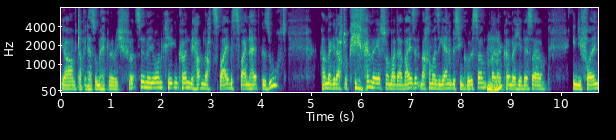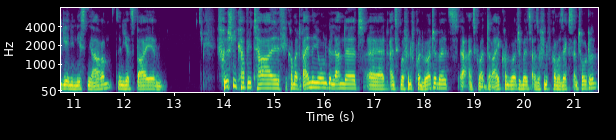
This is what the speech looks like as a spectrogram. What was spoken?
ja, ich glaube, in der Summe hätten wir durch 14 Millionen kriegen können. Wir haben nach zwei bis zweieinhalb gesucht. Haben dann gedacht, okay, wenn wir jetzt schon mal dabei sind, machen wir sie gerne ein bisschen größer, mhm. weil dann können wir hier besser in die Vollen gehen die nächsten Jahre. Sind jetzt bei frischen Kapital 4,3 Millionen gelandet, äh, 1,5 Convertibles, äh, 1,3 Convertibles, also 5,6 in total.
